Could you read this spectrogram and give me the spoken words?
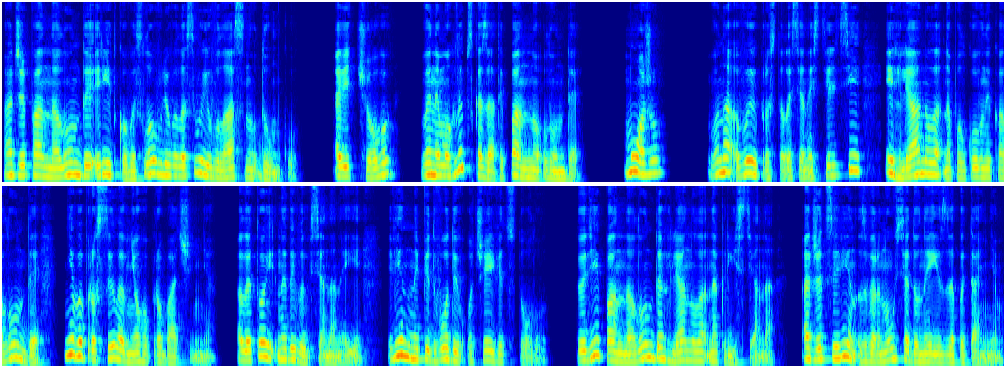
адже панна Лунде рідко висловлювала свою власну думку. А від чого? Ви не могли б сказати, панно Лунде? Можу. Вона випросталася на стільці і глянула на полковника Лунде, ніби просила в нього пробачення. Але той не дивився на неї, він не підводив очей від столу. Тоді панна Лунде глянула на Крістіана, адже це він звернувся до неї з запитанням.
